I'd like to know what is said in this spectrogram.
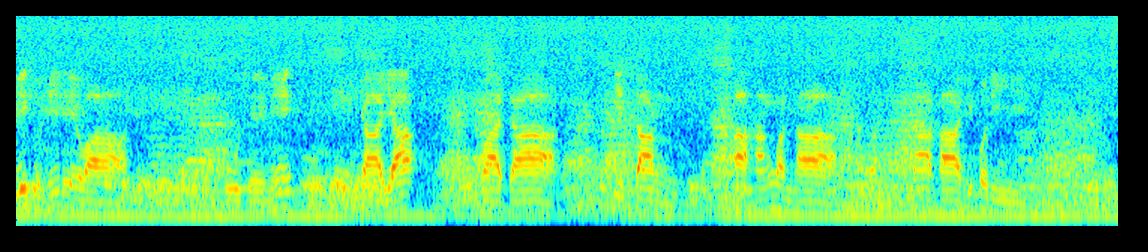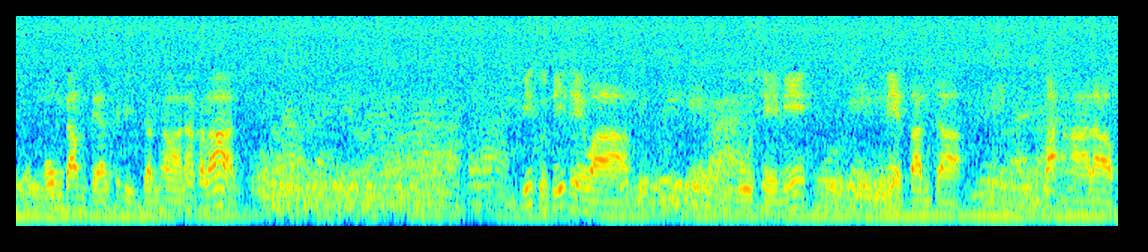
วิสุทธิเทวาปูเชมิ กายะ วาจาจิตตังอาหังวันทา นาคาธิบดี องค์ดำแสนสิริจันทานาคราช วิสุทธิเทวา ปูเชมิ เมตตันจะมหาลาโภ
